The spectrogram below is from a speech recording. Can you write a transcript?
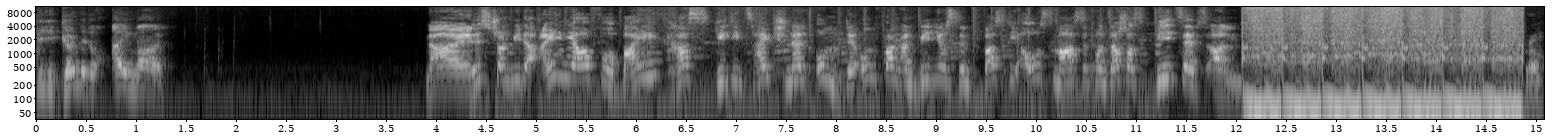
Digi, gönn mir doch einmal. Nein. Ist schon wieder ein Jahr vorbei? Krass, geht die Zeit schnell um. Der Umfang an Videos nimmt fast die Ausmaße von Saschas Bizeps an. Bro,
